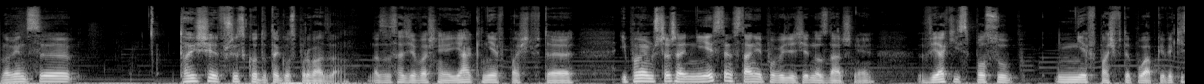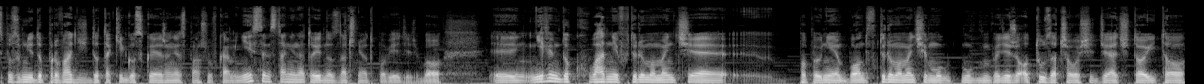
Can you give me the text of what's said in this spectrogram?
No więc y, to się wszystko do tego sprowadza. Na zasadzie właśnie jak nie wpaść w te... I powiem szczerze, nie jestem w stanie powiedzieć jednoznacznie, w jaki sposób nie wpaść w tę pułapkę, w jaki sposób nie doprowadzić do takiego skojarzenia z planszówkami. Nie jestem w stanie na to jednoznacznie odpowiedzieć, bo y, nie wiem dokładnie, w którym momencie popełniłem błąd, w którym momencie mógłbym powiedzieć, że o tu zaczęło się dziać to i to.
